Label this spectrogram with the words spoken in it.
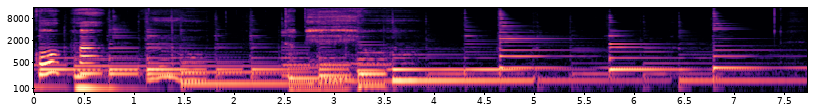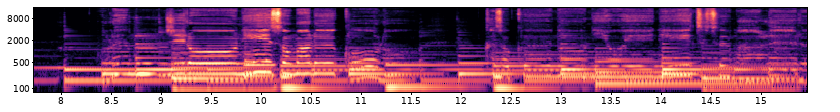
ご飯を食べよう。オレンジ色に染まる頃家族の匂いに包まれる。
